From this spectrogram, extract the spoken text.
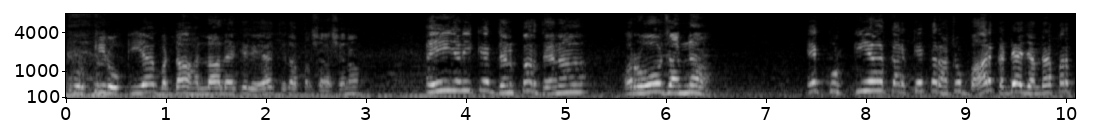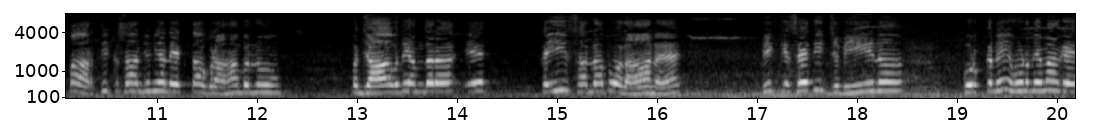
ਕੁਰਕੀ ਰੋਕੀ ਹੈ ਵੱਡਾ ਹੱਲਾ ਲੈ ਕੇ ਗਿਆ ਇੱਥੇ ਦਾ ਪ੍ਰਸ਼ਾਸਨ। ਐਂ ਜਾਨੀ ਕਿ ਦਿਨ ਭਰ ਦਿਨ ਰੋਜ਼ਾਨਾ ਇਹ ਕੁਰਕੀਆਂ ਕਰਕੇ ਘਰਾਂ ਚੋਂ ਬਾਹਰ ਕੱਢਿਆ ਜਾਂਦਾ, ਪਰ ਭਾਰਤੀ ਕਿਸਾਨ ਯੂਨੀਅਨ ਏਕਤਾ ਉਗਰਾਹਾਂ ਵੱਲੋਂ ਪੰਜਾਬ ਦੇ ਅੰਦਰ ਇਹ ਕਈ ਸਾਲਾਂ ਤੋਂ ਐਲਾਨ ਹੈ ਵੀ ਕਿਸੇ ਦੀ ਜ਼ਮੀਨ ਕੁਰਕ ਨਹੀਂ ਹੋਣ ਦੇਵਾਂਗੇ,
